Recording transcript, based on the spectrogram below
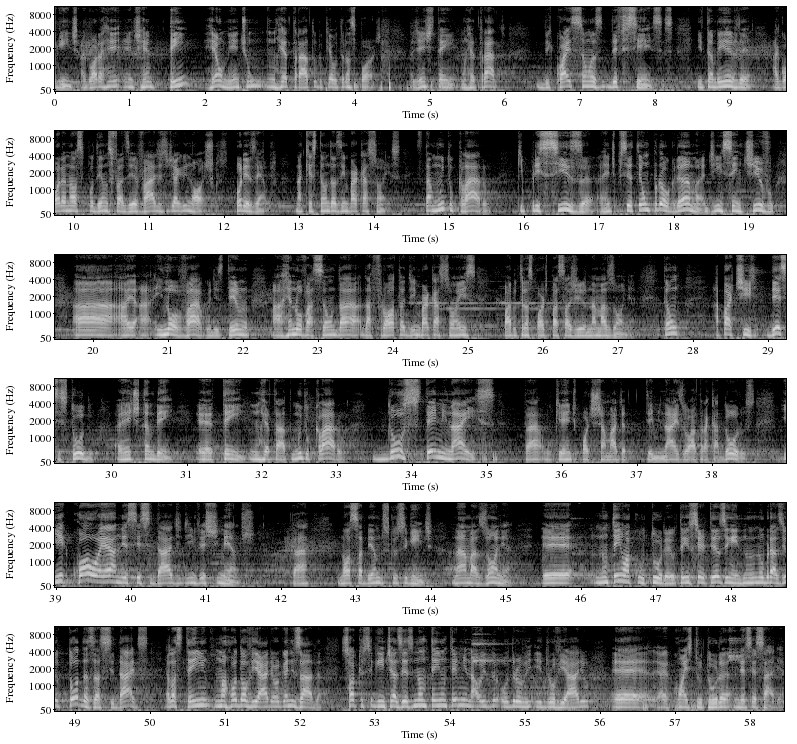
seguinte: agora a gente tem realmente um, um retrato do que é o transporte. A gente tem um retrato de quais são as deficiências. E também, agora nós podemos fazer vários diagnósticos. Por exemplo, na questão das embarcações. Está muito claro que precisa, a gente precisa ter um programa de incentivo a, a, a inovar, ter a renovação da, da frota de embarcações para o transporte passageiro na Amazônia. Então, a partir desse estudo, a gente também é, tem um retrato muito claro dos terminais, tá? o que a gente pode chamar de terminais ou atracadouros, e qual é a necessidade de investimentos. Tá? Nós sabemos que é o seguinte, na Amazônia, é, não tem uma cultura, eu tenho certeza que no, no Brasil todas as cidades elas têm uma rodoviária organizada. Só que o seguinte, às vezes não tem um terminal hidro, hidroviário é, é, com a estrutura necessária.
